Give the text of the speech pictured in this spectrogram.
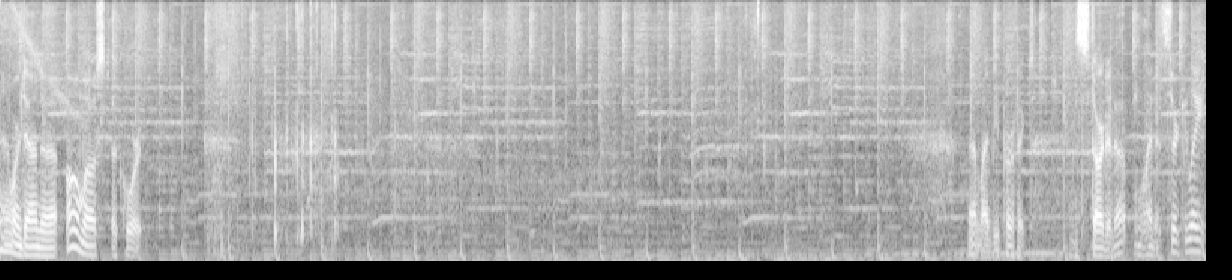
And we're down to almost a quart. That might be perfect. Let's start it up and let it circulate.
